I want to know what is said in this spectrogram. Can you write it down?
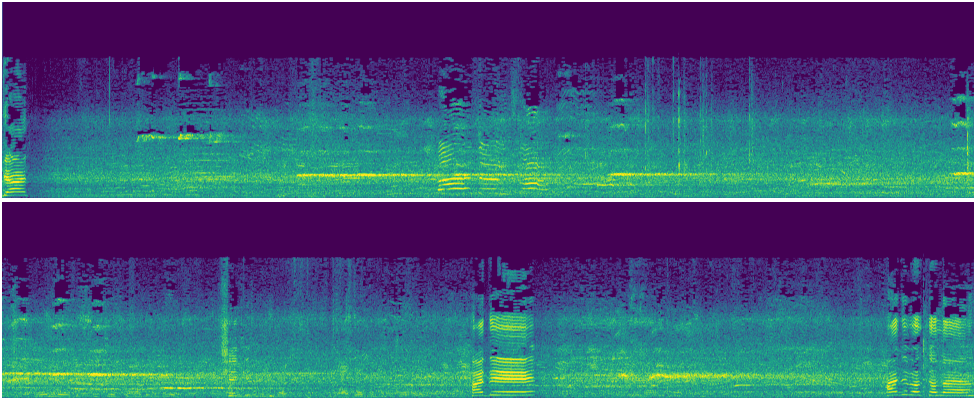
Gel. Çekil. Hadi. Hadi bakalım.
